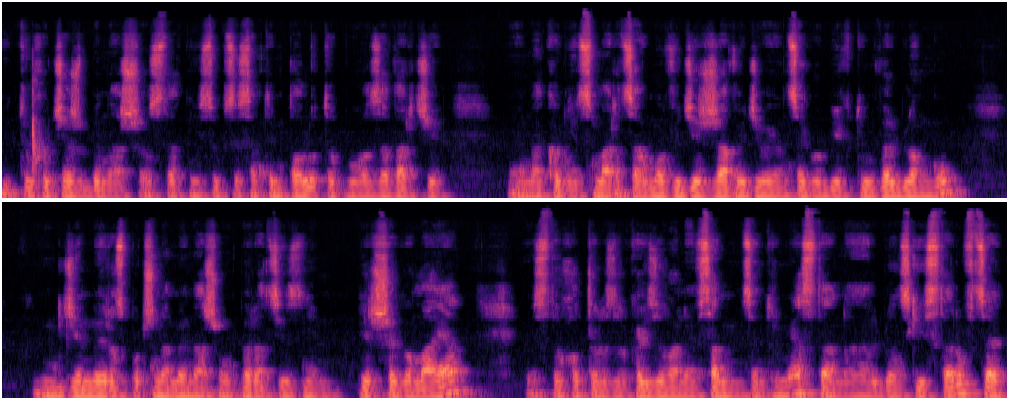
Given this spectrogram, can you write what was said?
I tu chociażby nasz ostatni sukces na tym polu to było zawarcie e, na koniec marca umowy dzierżawy działającego obiektu w Elblągu, gdzie my rozpoczynamy naszą operację z dniem 1 maja. Jest to hotel zlokalizowany w samym centrum miasta, na elbląskiej Starówce.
